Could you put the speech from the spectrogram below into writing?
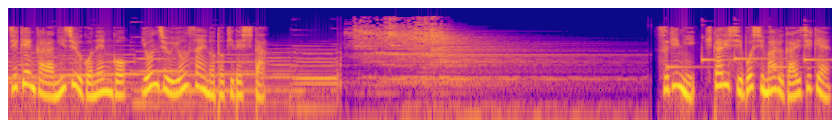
事件から25年後、44歳の時でした。次に、光市母子丸外事件。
